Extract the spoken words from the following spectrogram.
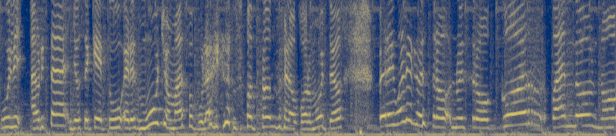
Bully, ahorita yo sé que tú eres mucho más popular que nosotros, pero por mucho. Pero igual en nuestro, nuestro core fandom no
